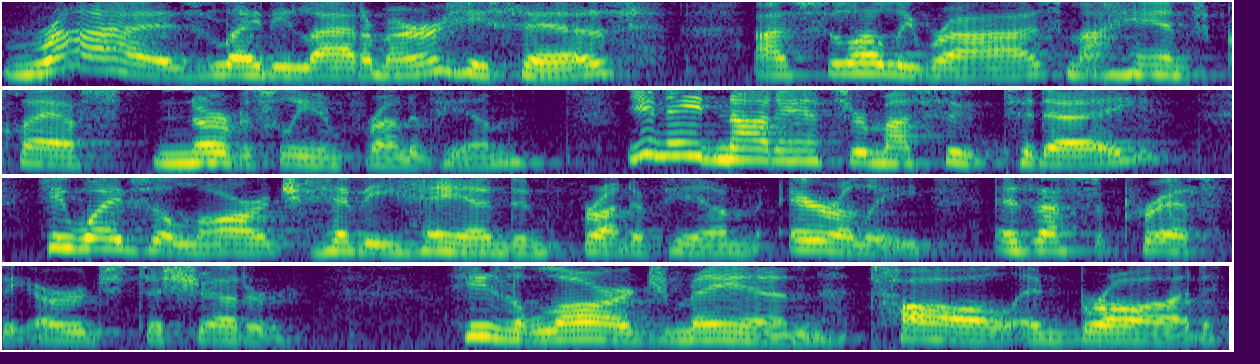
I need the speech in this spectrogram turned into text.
Rise, Lady Latimer, he says. I slowly rise, my hands clasped nervously in front of him. You need not answer my suit today. He waves a large, heavy hand in front of him, airily, as I suppress the urge to shudder. He's a large man, tall and broad,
